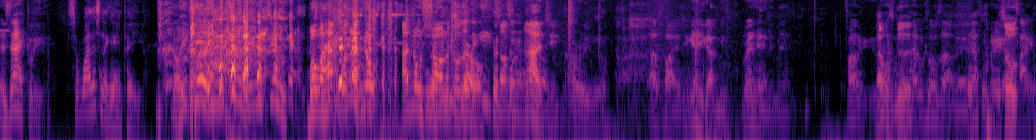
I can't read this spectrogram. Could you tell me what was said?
exactly. So why this nigga ain't pay you? No, he could. He with you. He with you. But what happened was, I know, I know Sean goes out to eat something. Ah, G. I already know. That was fire, G. Yeah, you got me red-handed, man. Finally, That was good. Have him close out, man. That's great. So- tight.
